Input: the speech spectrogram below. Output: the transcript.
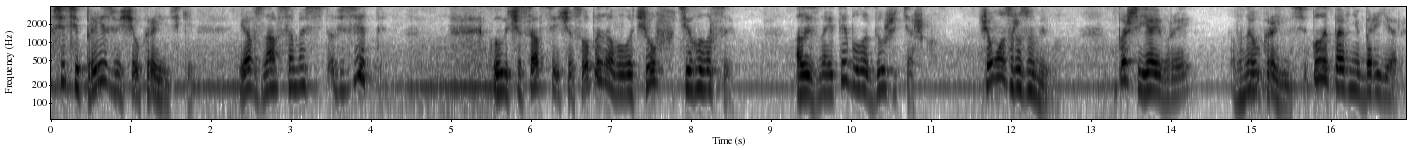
Всі ці прізвища українські я взнав саме звідти. Коли чесав цей часопис, було чув ці голоси. Але знайти було дуже тяжко. Чому зрозуміло? По-перше, я єврей, вони українці. Були певні бар'єри.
